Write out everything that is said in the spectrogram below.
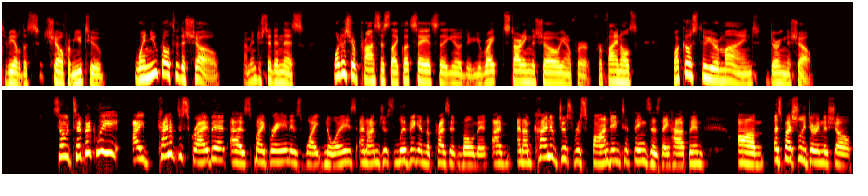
to be able to show from youtube. When you go through the show i'm interested in this what is your process like? Let's say it's the you know you're right starting the show you know for for finals. What goes through your mind during the show? So typically i kind of describe it as my brain is white noise and i'm just living in the present moment. I'm and i'm kind of just responding to things as they happen um especially during the show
